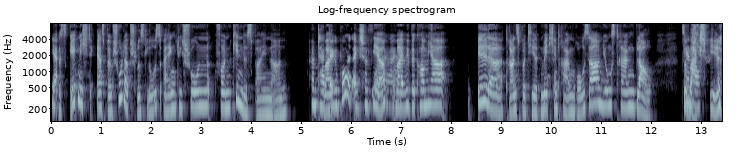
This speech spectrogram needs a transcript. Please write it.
Ja. Es geht nicht erst beim Schulabschluss los, eigentlich schon von Kindesbeinen an. Am Tag weil, der Geburt, eigentlich schon vorher. Ja, ja, weil wir bekommen ja Bilder transportiert. Mädchen tragen rosa und Jungs tragen blau. Zum genau. Beispiel.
